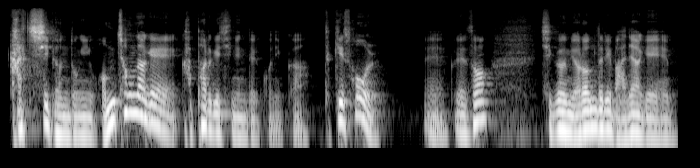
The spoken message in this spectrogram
가치 변동이 엄청나게 가파르게 진행될 거니까 특히 서울. 예, 그래서 지금 여러분들이 만약에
